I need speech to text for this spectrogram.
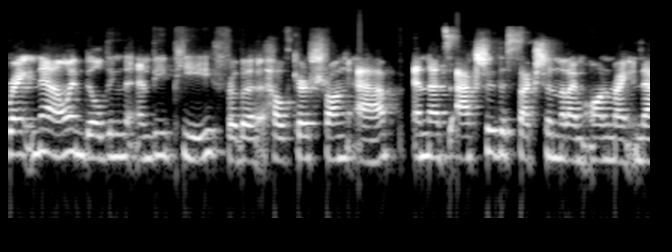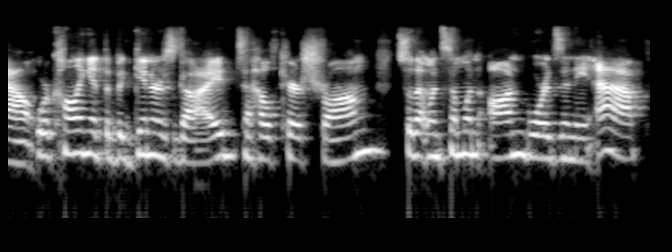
right now I'm building the MVP for the Healthcare Strong app. And that's actually the section that I'm on right now. We're calling it the beginner's guide to Healthcare Strong so that when someone onboards in the app,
